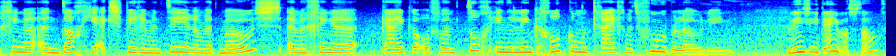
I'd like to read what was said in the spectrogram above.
gingen een dagje experimenteren met Moos. En we gingen kijken of we hem toch in de linker galop konden krijgen met voerbeloning. Wiens idee was dat?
